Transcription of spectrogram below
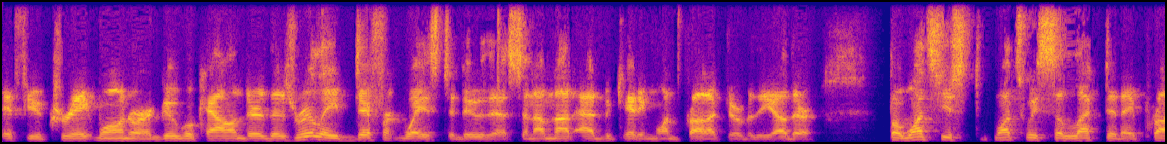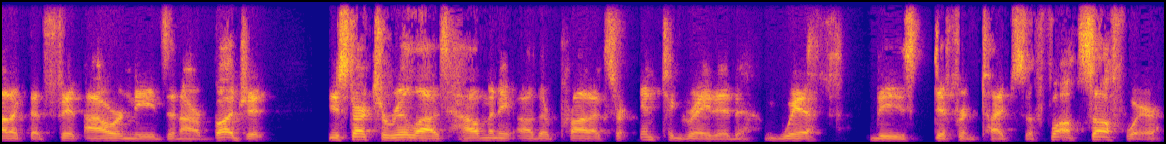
if you create one or a Google Calendar. There's really different ways to do this, and I'm not advocating one product over the other. But once you once we selected a product that fit our needs and our budget, you start to realize how many other products are integrated with these different types of software.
